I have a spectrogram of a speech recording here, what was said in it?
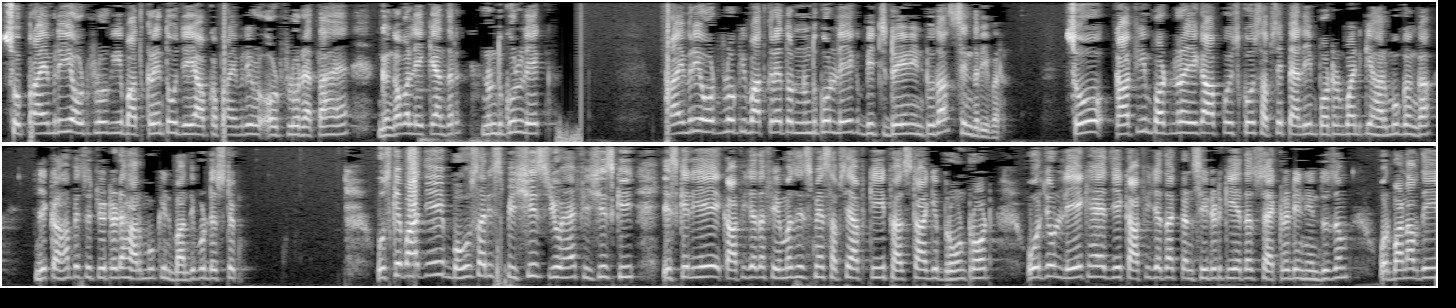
so primary outflow की बात करें तो ये आपका प्राइमरी आउटफ्लो रहता है गंगावल लेक के अंदर, नुंदकुल लेक प्राइमरी आउटफ्लो की बात करें तो Nundkol lake which drain into the Sindh river so काफ़ी इंपॉर्टेंट रहेगा आपको इसको, सबसे पहले इंपॉर्टेंट पॉइंट की हरमुख गंगा, ये कहाँ पे सिचुएटेड है? हरमुख इन बांदीपुर डिस्ट्रिक्ट उसके बाद ये बहुत सारी स्पीशीज जो है फिशेज की, इसके लिए काफ़ी ज़्यादा फ़ेमस है। इसमें सबसे आपकी फ़र्स्ट आ गई ब्रोन ट्रॉट और जो लेक है, ये काफ़ी ज़्यादा कंसीडर किया था सैक्रेड इन हिंदुज़म और one of the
